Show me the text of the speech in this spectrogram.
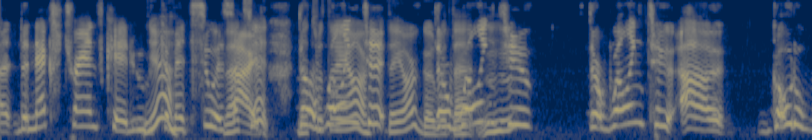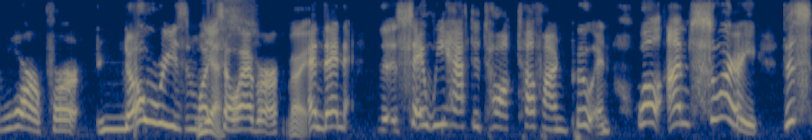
uh, the next trans kid who Yeah, commits suicide. That's it. That's They're what they willing are. to- they are good They're with that. willing Mhm. to they're willing to uh, go to war for no reason Yes. whatsoever, Right. and then th- say we have to talk tough on Putin. Well, I'm sorry. This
